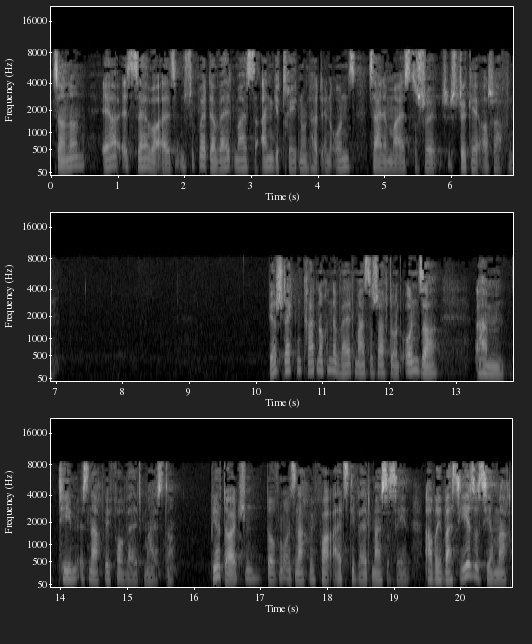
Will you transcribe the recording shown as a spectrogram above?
sondern er ist selber als ein Stück weit der Weltmeister angetreten und hat in uns seine Meisterstücke erschaffen. Wir stecken gerade noch in der Weltmeisterschaft und unser ähm, Team ist nach wie vor Weltmeister. Wir Deutschen dürfen uns nach wie vor als die Weltmeister sehen. Aber was Jesus hier macht,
